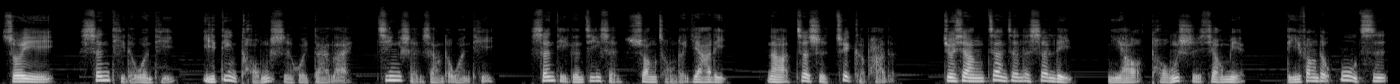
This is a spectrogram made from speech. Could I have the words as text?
所以，身体的问题一定同时会带来精神上的问题，身体跟精神双重的压力，那这是最可怕的。就像战争的胜利，你要同时消灭敌方的物资，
